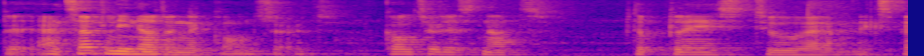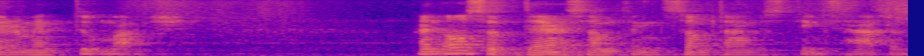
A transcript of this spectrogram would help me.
but and certainly not in a concert. Concert is not the place to um, experiment too much. And also there something, sometimes things happen.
